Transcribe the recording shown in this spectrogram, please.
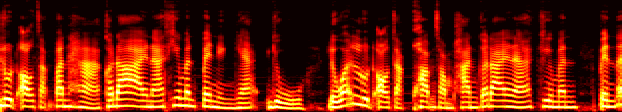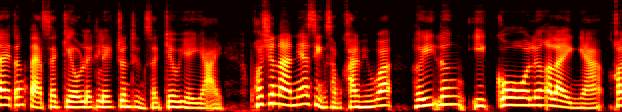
หลุดออกจากปัญหาก็ได้นะ ที่มันเป็นอย่างเงี้ยอยู่ หรือว่าหลุดออกจากความสัมพันธ์ก็ได้นะ คือมันเป็นได้ตั้งแต่สเกลเล็ก ๆ จนถึงสเกลใหญ่ ๆ เพราะฉะนั้นเนี่ยสิ่งสำคัญพิมว่าเฮ้ยเรื่องอีโก้เรื่องอะไรอย่างเงี้ยค่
